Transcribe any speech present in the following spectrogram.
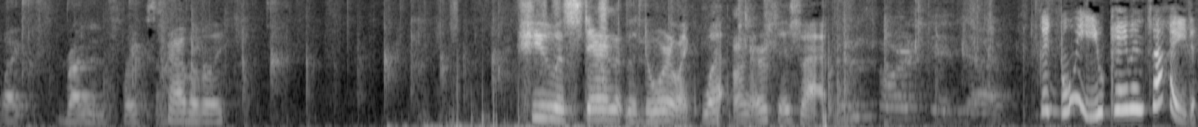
like run and break something. Probably. She was staring at the door like, what on earth is that? Whose horse is, Good boy, you came inside.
